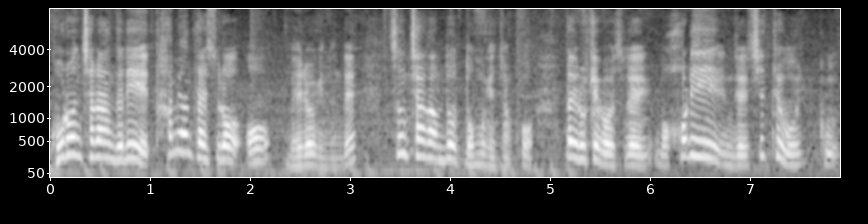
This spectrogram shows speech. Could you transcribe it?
그런 차량들이 타면 탈수록 어 매력 있는데 승차감도 너무 괜찮고 딱 이렇게 봤을 때 뭐 허리 이제 시트 오, 그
